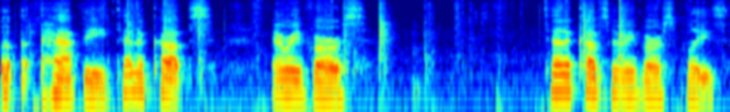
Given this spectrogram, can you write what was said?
uh, uh, happy? Ten of cups in reverse. Ten of cups in reverse please.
